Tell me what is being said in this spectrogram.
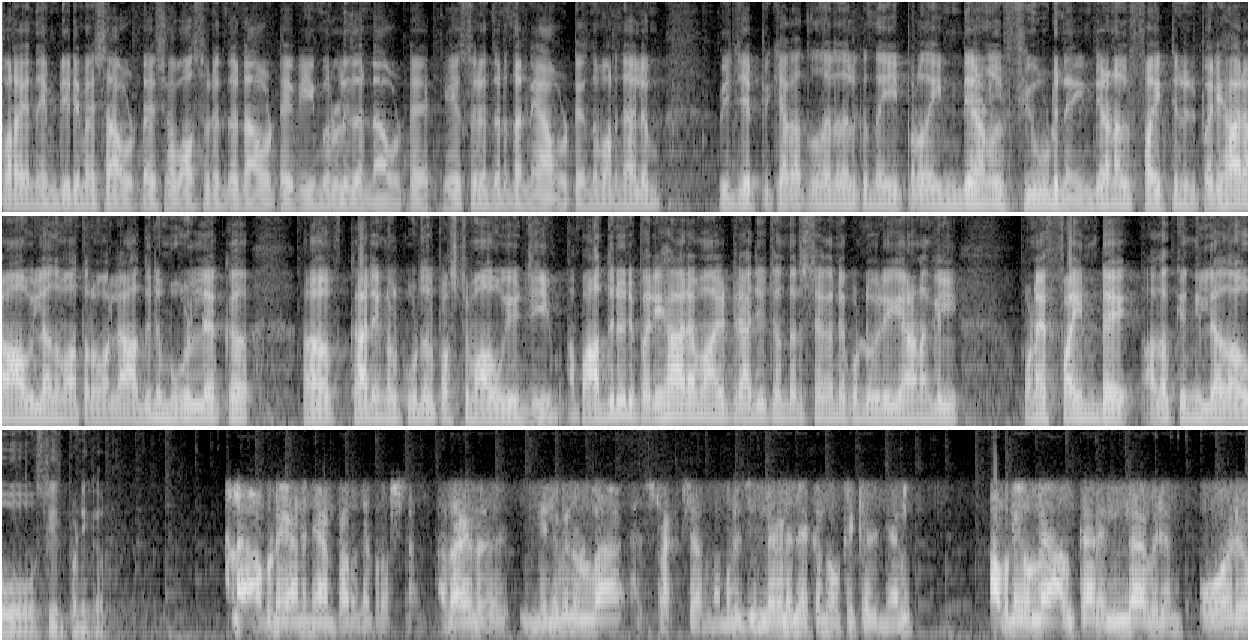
പറയുന്ന എം ഡി രമേശ് ആവട്ടെ ശോഭാ സുരേന്ദ്രൻ ആവട്ടെ വി മുരളീധരൻ ആവട്ടെ കെ സുരേന്ദ്രൻ തന്നെ ആവട്ടെ എന്ന് പറഞ്ഞാലും ബി ജെ പിക്ക് അകത്ത് നിലനിൽക്കുന്ന ഈ പറയുന്ന ഇന്റേണൽ ഫ്യൂഡിന് ഇന്റേണൽ ഫൈറ്റിന് ഒരു പരിഹാരം ആവില്ല എന്ന് മാത്രമല്ല അതിന് മുകളിലേക്ക് കാര്യങ്ങൾ കൂടുതൽ പ്രശ്നമാവുകയും ചെയ്യും. അപ്പോൾ അതിനൊരു പരിഹാരമായിട്ട് രാജീവ് ചന്ദ്രശേഖരനെ കൊണ്ടുവരികയാണെങ്കിൽ ഓൺ എ ഫൈൻ ഡേ അതൊക്കെ ഇല്ലാതാവുമോ ശ്രീത് പണിക്കർ? അല്ല അവിടെയാണ് ഞാൻ പറഞ്ഞ പ്രശ്നം. അതായത് നിലവിലുള്ള സ്ട്രക്ചർ നമ്മൾ ജില്ലകളിലേക്ക് നോക്കിക്കഴിഞ്ഞാൽ അവിടെയുള്ള ആൾക്കാരെല്ലാവരും ഓരോ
